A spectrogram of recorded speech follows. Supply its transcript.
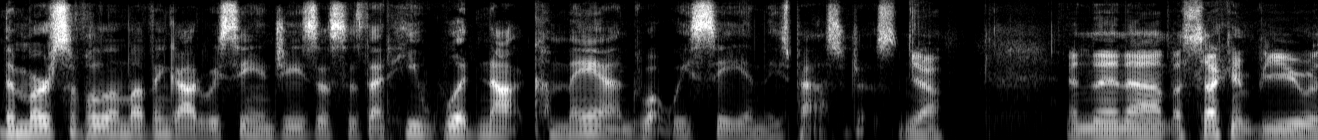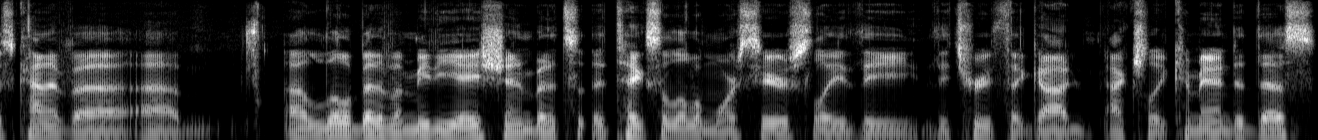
the merciful and loving God we see in Jesus is that he would not command what we see in these passages. Yeah. And then um, a second view is kind of a, a, um, a little bit of a mediation, but it takes a little more seriously the the truth that God actually commanded this.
